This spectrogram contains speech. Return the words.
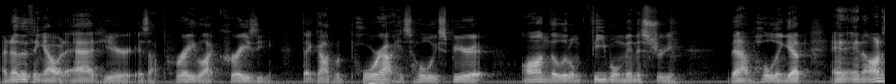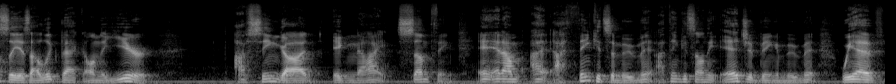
another thing I would add here is I pray like crazy that God would pour out his Holy Spirit on the little feeble ministry that I'm holding up. And, and honestly, as I look back on the year, I've seen God ignite something. And, and I'm, I, I think it's a movement. I think it's on the edge of being a movement. We have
